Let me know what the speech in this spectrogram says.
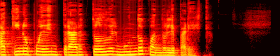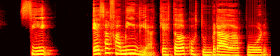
Aquí no puede entrar todo el mundo cuando le parezca si esa familia que ha estado acostumbrada por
